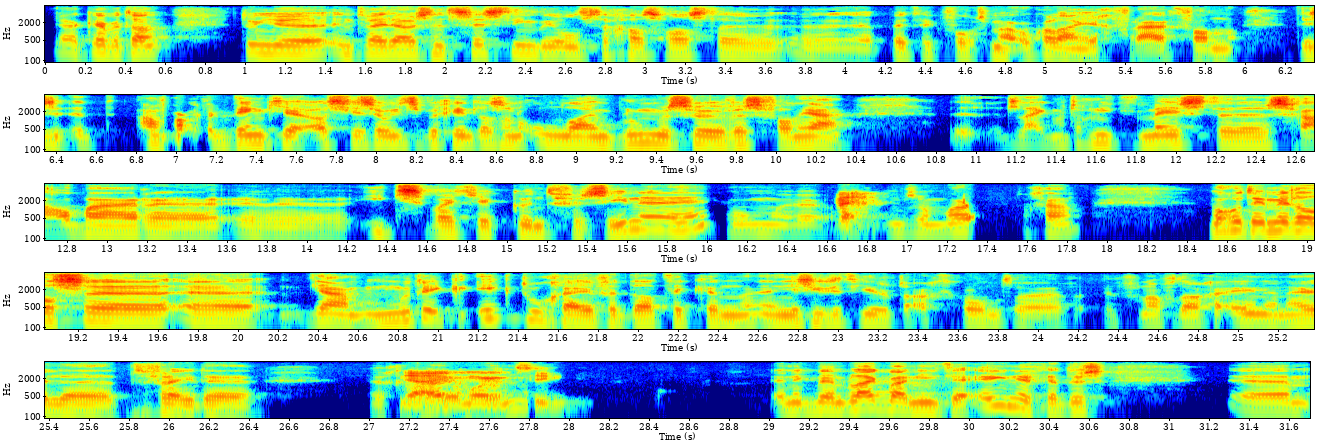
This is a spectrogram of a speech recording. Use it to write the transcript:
Ja, ik heb het dan, toen je in 2016 bij ons te gast was, eh, Patrick, volgens mij ook al aan je gevraagd. Van, het is, het, aanvankelijk denk je, als je zoiets begint als een online bloemenservice, van ja, het lijkt me toch niet het meest schaalbare iets wat je kunt verzinnen hè, om, Nee. om zo'n markt te gaan. Maar goed, inmiddels eh, eh, ja, moet ik, ik toegeven dat ik, een, en je ziet het hier op de achtergrond, eh, vanaf dag 1 een hele tevreden uh, Ja, gebruiker heel mooi om te zien. En ik ben blijkbaar niet de enige. Dus, ehm,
